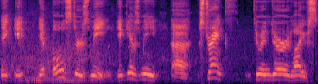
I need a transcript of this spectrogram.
It, it, it bolsters me. It gives me uh, strength to endure life's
